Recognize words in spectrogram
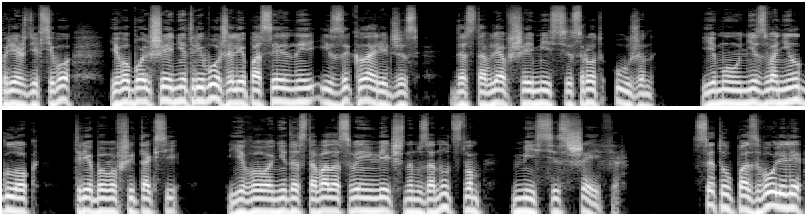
Прежде всего, его больше не тревожили посыльные из Claridges, доставлявшие миссис Рот ужин. Ему не звонил Глок, требовавший такси. Его не доставало своим вечным занудством миссис Шейфер. Сету позволили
